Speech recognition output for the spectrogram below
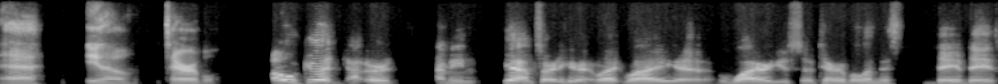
Eh, you know, terrible. Oh, good. Uh, or, I mean, yeah, I'm sorry to hear it. Why, why, uh, why are you so terrible on this day of days?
